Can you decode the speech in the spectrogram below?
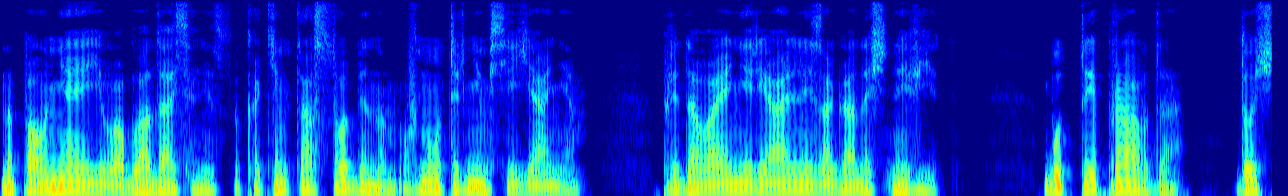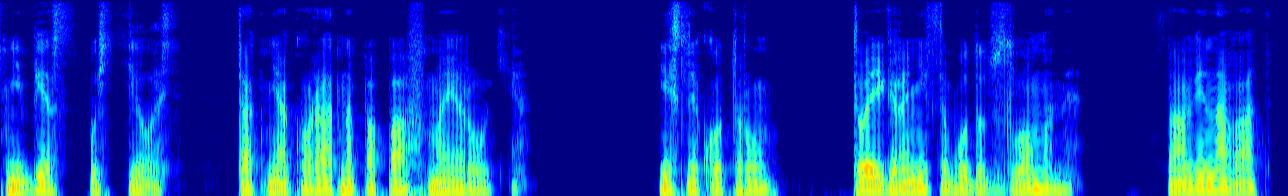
наполняя его обладательницу каким-то особенным внутренним сиянием, придавая нереальный загадочный вид. Будто и правда, дочь небес спустилась, так неаккуратно попав в мои руки. Если к утру твои границы будут взломаны, сам виноват,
